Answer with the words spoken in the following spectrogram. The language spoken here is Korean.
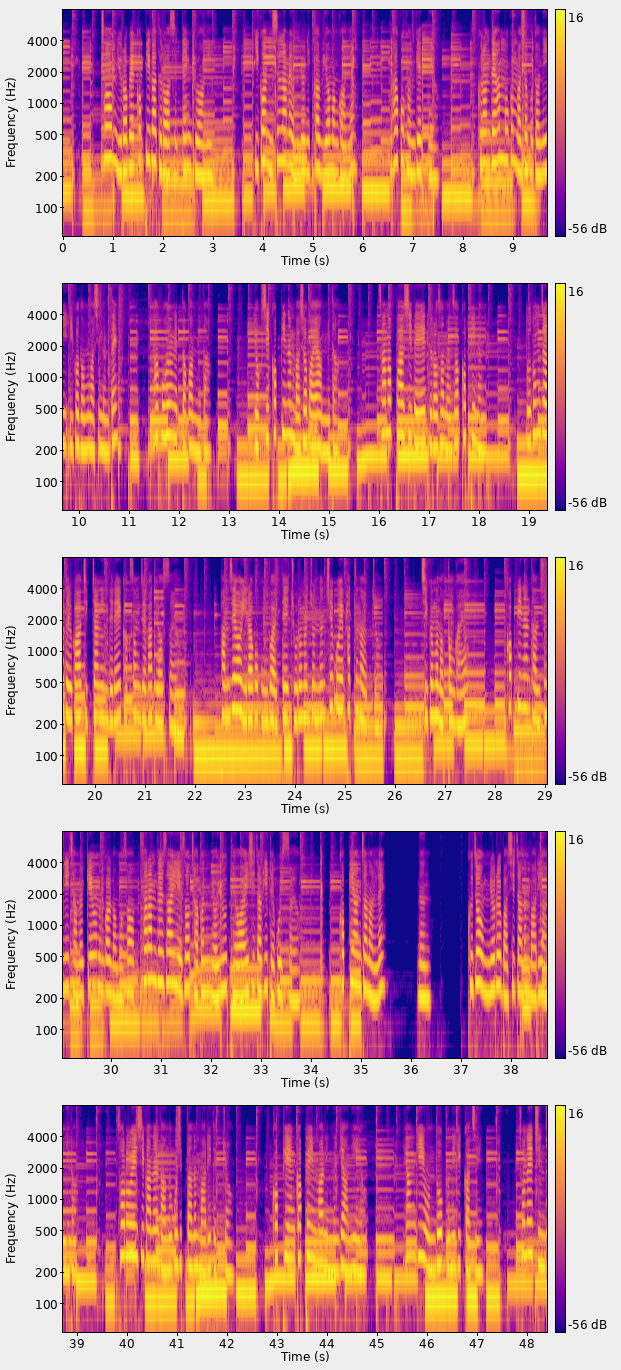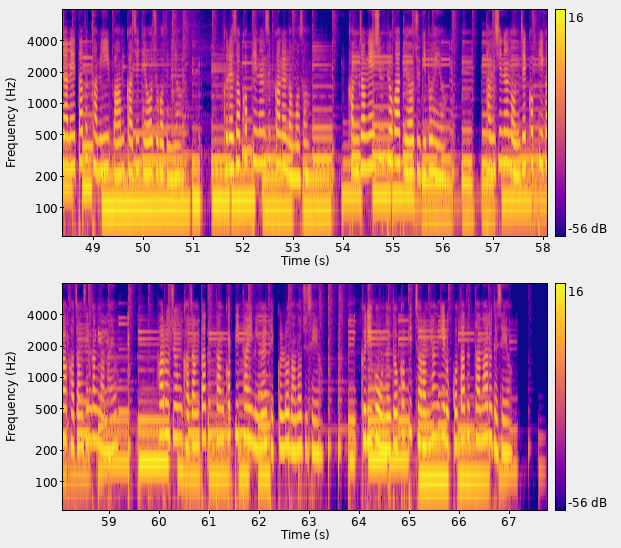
처음 유럽에 커피가 들어왔을 땐 교황이 이건 이슬람의 음료니까 위험한 거 아니야? 하고 경계했대요. 그런데 한 모금 마셔보더니 이거 너무 맛있는데? 하고 허용했다고 합니다. 역시 커피는 마셔봐야 합니다. 산업화 시대에 들어서면서 커피는 노동자들과 직장인들의 각성제가 되었어요. 밤새워 일하고 공부할 때 졸음을 쫓는 최고의 파트너였죠. 지금은 어떤가요? 커피는 단순히 잠을 깨우는 걸 넘어서 사람들 사이에서 작은 여유 대화의 시작이 되고 있어요. 커피 한 잔 할래? 는 그저 음료를 마시자는 말이 아니라 서로의 시간을 나누고 싶다는 말이 됐죠. 커피엔 카페인만 있는 게 아니에요. 향기, 온도, 분위기까지 손에 쥔 잔의 따뜻함이 마음까지 데워주거든요. 그래서 커피는 습관을 넘어서 감정의 쉼표가 되어주기도 해요. 당신은 언제 커피가 가장 생각나나요? 하루 중 가장 따뜻한 커피 타이밍을 댓글로 나눠주세요. 그리고 오늘도 커피처럼 향기롭고 따뜻한 하루 되세요.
